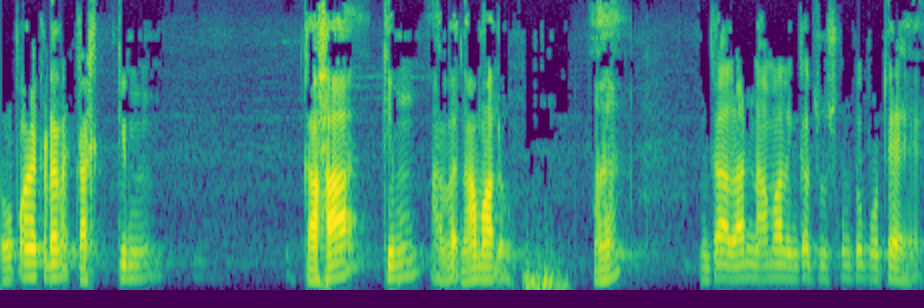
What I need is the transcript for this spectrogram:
రూపం ఎక్కడైనా కహ్ కిం కహ కిం అవ నామాలు. ఇంకా అలాంటి నామాలు ఇంకా చూసుకుంటూ పోతే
